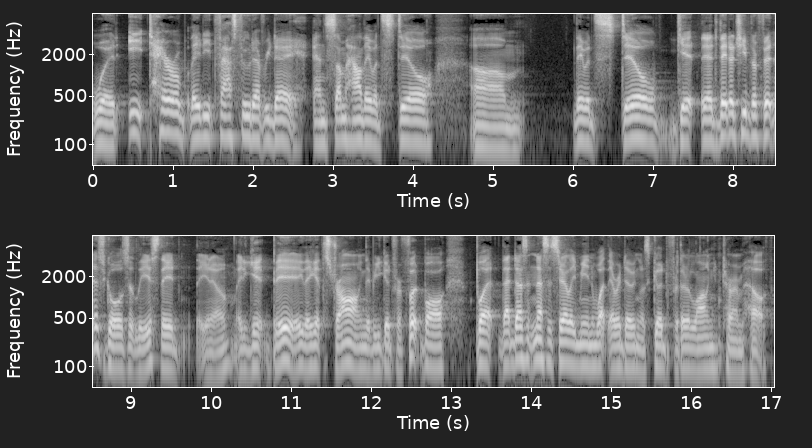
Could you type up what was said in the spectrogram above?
would eat terrible. They'd eat fast food every day, and somehow they would still. Um, they would still get they'd achieve their fitness goals at least. They'd you know they'd get big they get strong they'd be good for football but that doesn't necessarily mean what they were doing was good for their long-term health.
